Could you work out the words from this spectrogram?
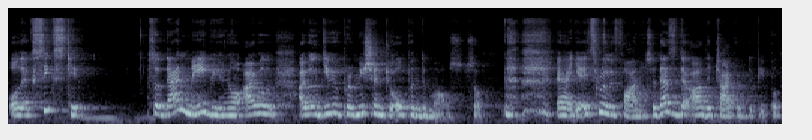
or like 60 so then maybe you know I will I will give you permission to open the mouth so uh, yeah it's really funny. So that's the other type of the people.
